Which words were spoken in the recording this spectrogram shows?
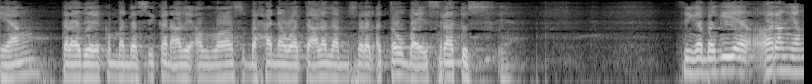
yang telah direkomendasikan oleh Allah Subhanahu wa taala dalam surat At-Taubah ayat 100 ya. Sehingga bagi orang yang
